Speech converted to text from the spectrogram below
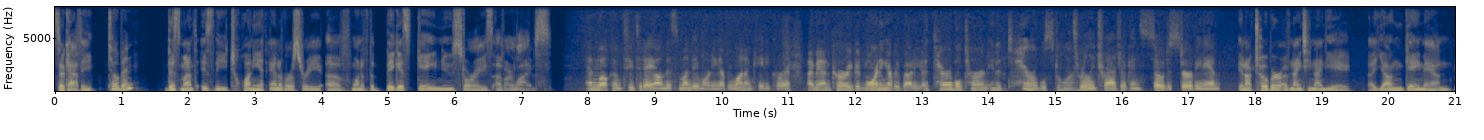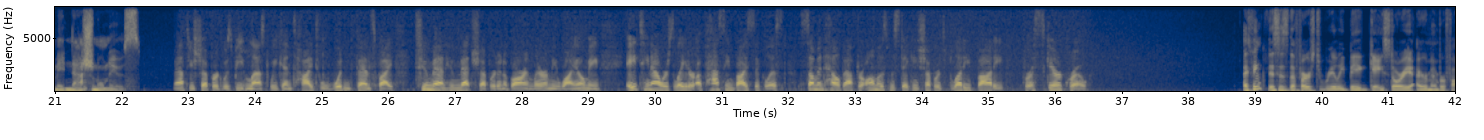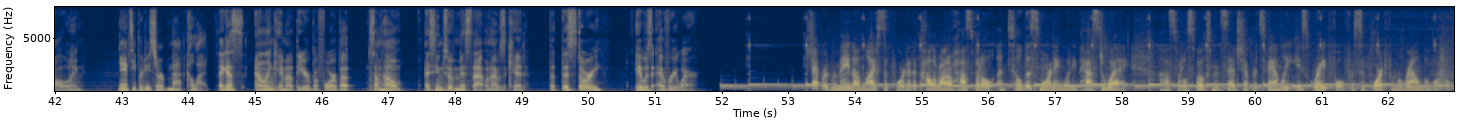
So, Kathy. Tobin. This month is the 20th anniversary of one of the biggest gay news stories of our lives. And welcome to Today on this Monday morning, everyone. I'm Katie Couric. I'm Ann Curry. Good morning, everybody. A terrible turn in a terrible story. It's really tragic and so disturbing, Ann. In October of 1998, a young gay man made national news. Matthew Shepard was beaten last weekend, tied to a wooden fence by two men who met Shepard in a bar in Laramie, Wyoming. 18 hours later, a passing bicyclist summoned help after almost mistaking Shepard's bloody body for a scarecrow. I think this is the first really big gay story I remember following. Nancy producer Matt Collette. I guess Ellen came out the year before, but somehow I seem to have missed that when I was a kid. But this story, it was everywhere. Shepard remained on life support at a Colorado hospital until this morning when he passed away. A hospital spokesman said Shepard's family is grateful for support from around the world.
